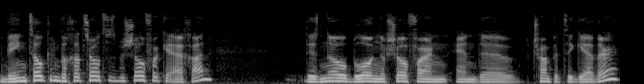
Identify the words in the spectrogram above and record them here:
Vein token b'chatzrot is b'shofar ke'echad. There's no blowing of shofar and, and the trumpet together.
